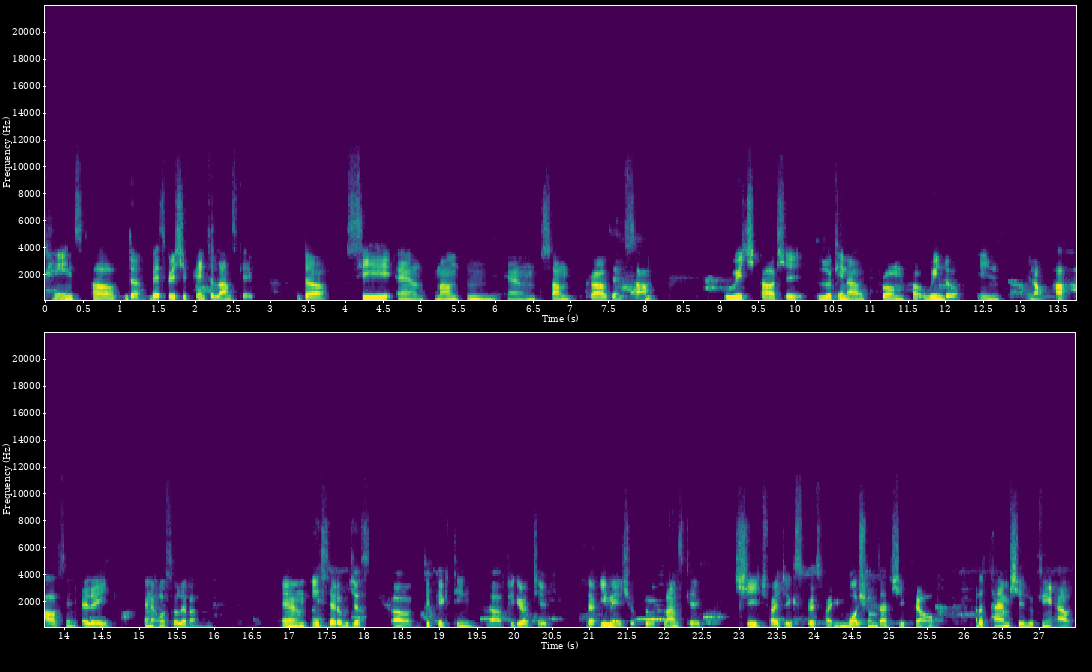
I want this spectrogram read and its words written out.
paints uh, the basically she paints the landscape, the sea and mountain and some clouds and sun, which uh, she looking out from her window in you know her house in LA and also Lebanon. And instead of just uh, depicting uh, figurative the image of the landscape, she tried to express her emotion that she felt at the time she looking out,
